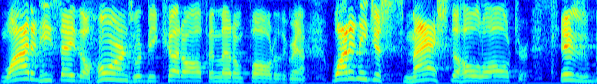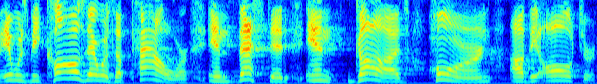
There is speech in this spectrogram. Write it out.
Why did he say the horns would be cut off and let them fall to the ground? Why didn't he just smash the whole altar? It was, it was because there was a power invested in God's horn of the altar.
